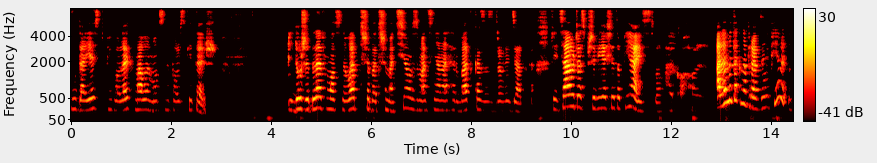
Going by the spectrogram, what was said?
woda jest, piwo lech, małe, mocne, polskie też. Duży blef, mocny łeb, trzeba trzymać się, wzmacniana herbatka za zdrowie dziadka. Czyli cały czas przewija się to pijaństwo. Alkohol. Ale my tak naprawdę nie pijemy,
